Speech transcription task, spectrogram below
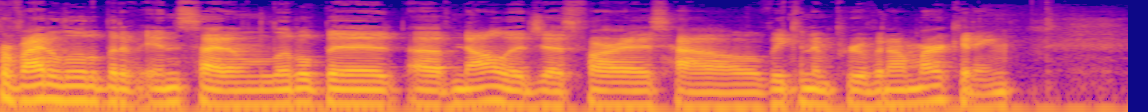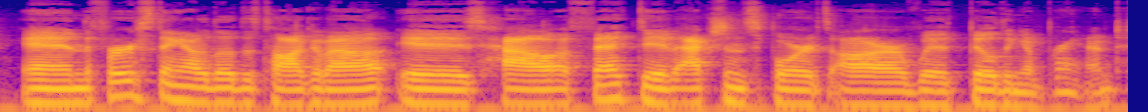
provide a little bit of insight and a little bit of knowledge as far as how we can improve in our marketing. And the first thing I would love to talk about is how effective action sports are with building a brand.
